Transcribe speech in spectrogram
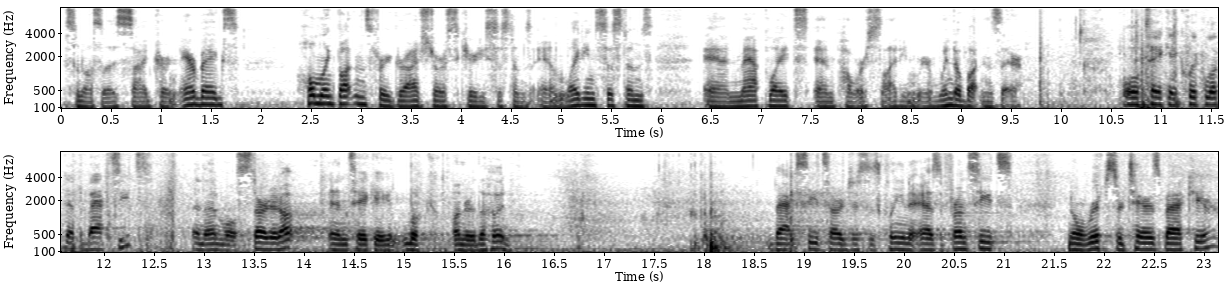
This one also has side curtain airbags, home link buttons for your garage door security systems and lighting systems, and map lights and power sliding rear window buttons there. We'll take a quick look at the back seats and then we'll start it up and take a look under the hood. Back seats are just as clean as the front seats. No rips or tears back here.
